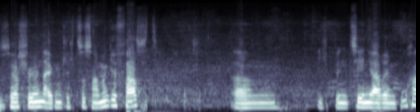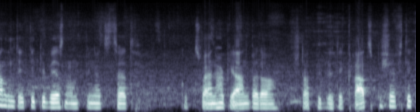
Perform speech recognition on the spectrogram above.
sehr schön eigentlich zusammengefasst. Ähm, ich bin zehn Jahre im Buchhandel tätig gewesen und bin jetzt seit gut zweieinhalb Jahren bei der Stadtbibliothek Graz beschäftigt.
